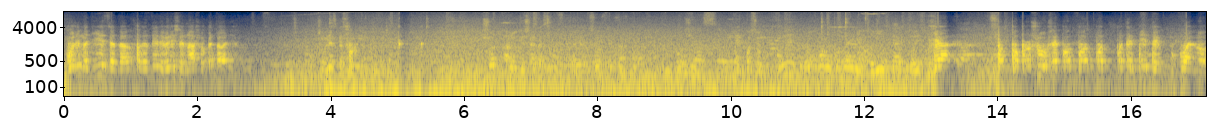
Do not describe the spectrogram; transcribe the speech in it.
Будемо надіятися на позитивне вирішення нашого питання. Що вони скасовують. Що, а ну ще раз. Я попрошу вже по- по- по- потерпіти буквально.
